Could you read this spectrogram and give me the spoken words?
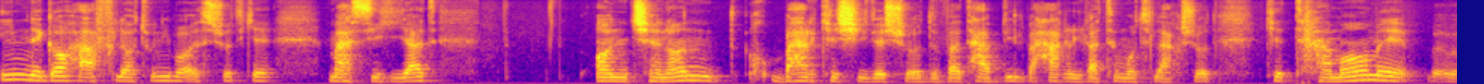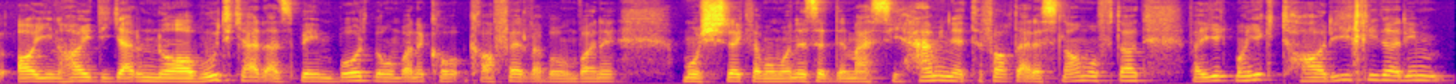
این نگاه افلاتونی باعث شد که مسیحیت آنچنان برکشیده شد و تبدیل به حقیقت مطلق شد که تمام آینهای دیگر رو نابود کرد از بین برد به عنوان کافر و به عنوان مشرک و به عنوان ضد مسیح. همین اتفاق در اسلام افتاد و یک ما یک تاریخی داریم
